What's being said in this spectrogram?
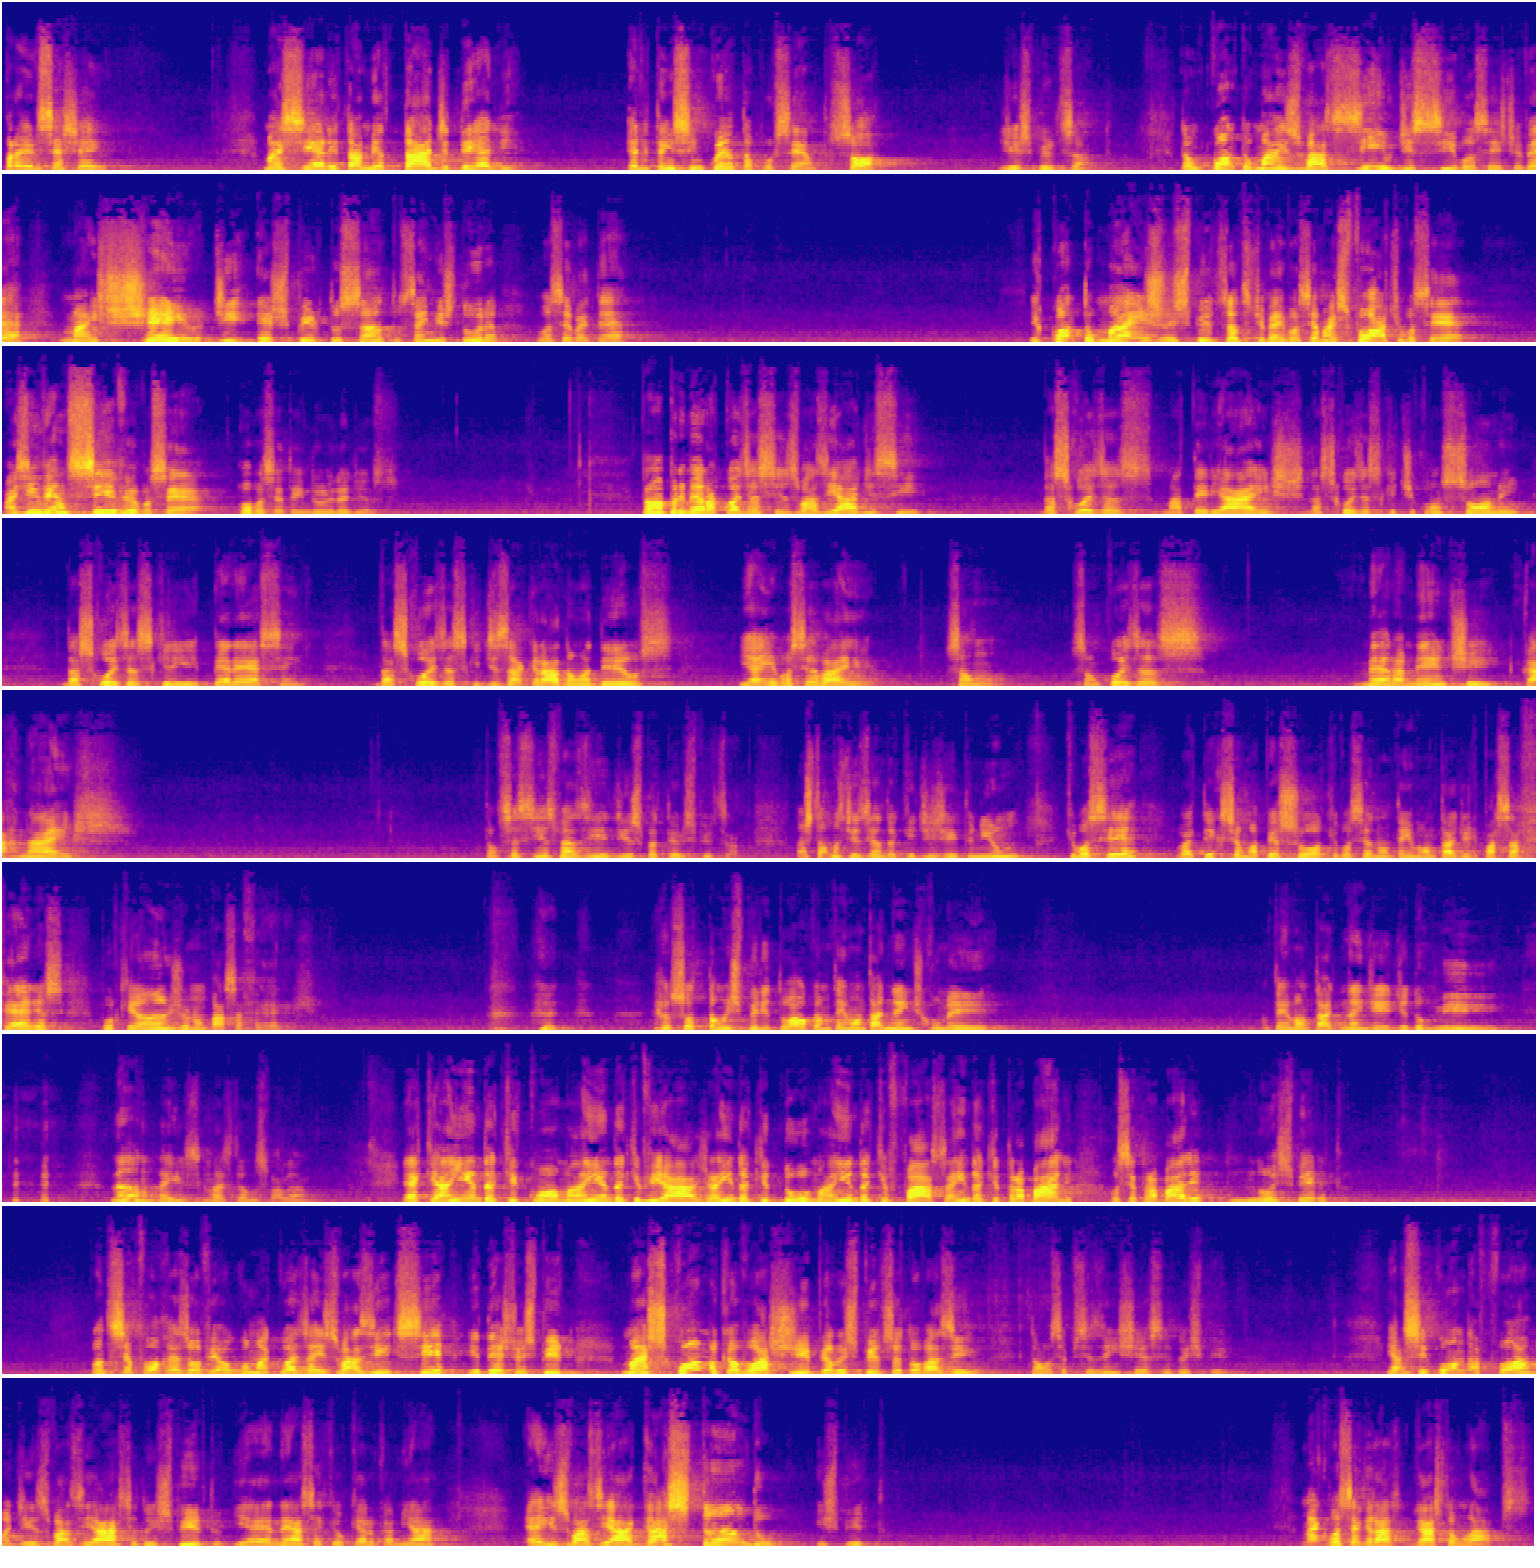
para ele ser cheio. Mas se ele está metade dele, ele tem 50% só de Espírito Santo. Então, quanto mais vazio de si você estiver, mais cheio de Espírito Santo, sem mistura, você vai ter. E quanto mais o Espírito Santo estiver em você, mais forte você é, mais invencível você é. Ou você tem dúvida disso? Então, a primeira coisa é se esvaziar de si das coisas materiais, das coisas que te consomem, das coisas que perecem, das coisas que desagradam a Deus. E aí você vai, são, são coisas meramente carnais. Então você se esvazia disso para ter o Espírito Santo. Nós estamos dizendo aqui de jeito nenhum que você vai ter que ser uma pessoa que você não tem vontade de passar férias, porque anjo não passa férias. Eu sou tão espiritual que eu não tenho vontade nem de comer. Não tenho vontade nem de, de dormir. Não, não é isso que nós estamos falando. É que ainda que coma, ainda que viaje, ainda que durma, ainda que faça, ainda que trabalhe, você trabalhe no Espírito. Quando você for resolver alguma coisa, esvazie de si e deixe o Espírito. Mas como que eu vou agir pelo Espírito se eu estou vazio? Então você precisa encher-se do Espírito. E a segunda forma de esvaziar-se do espírito, e é nessa que eu quero caminhar, é esvaziar gastando espírito. Como é que você gasta um lápis?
